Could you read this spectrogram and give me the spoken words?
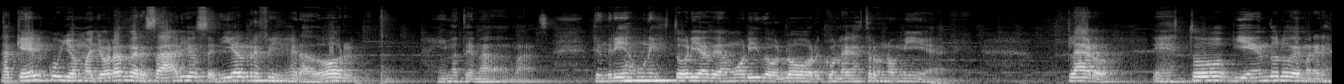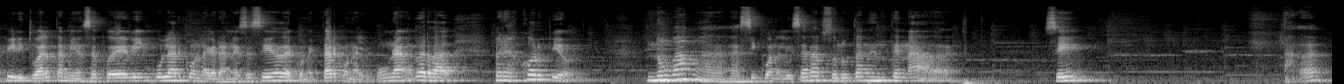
aquel cuyo mayor adversario sería el refrigerador. Imagínate nada más. Tendrías una historia de amor y dolor con la gastronomía. Claro, esto viéndolo de manera espiritual también se puede vincular con la gran necesidad de conectar con alguna verdad. Pero Escorpio, no vamos a, psicoanalizar absolutamente nada. ¿Sí? Nada,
